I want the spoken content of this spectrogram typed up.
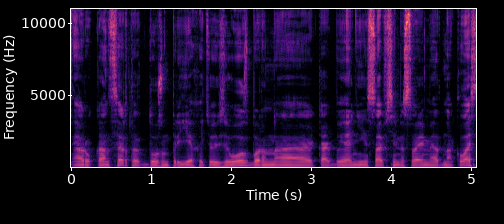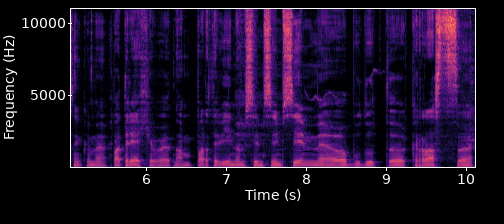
рок-концерт, должен приехать Ози Осборн, э, как бы они со всеми своими одноклассниками, потряхивая там портвейном 777, э, будут красться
